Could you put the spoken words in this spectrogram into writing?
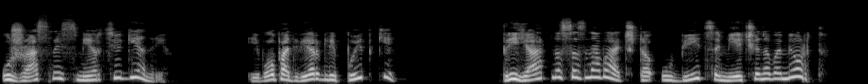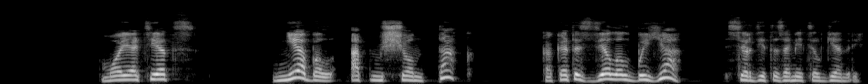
ужасной смертью Генрих. Его подвергли пытке. Приятно сознавать, что убийца Меченого мертв. Мой отец не был отмщен так, как это сделал бы я, — сердито заметил Генрих.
